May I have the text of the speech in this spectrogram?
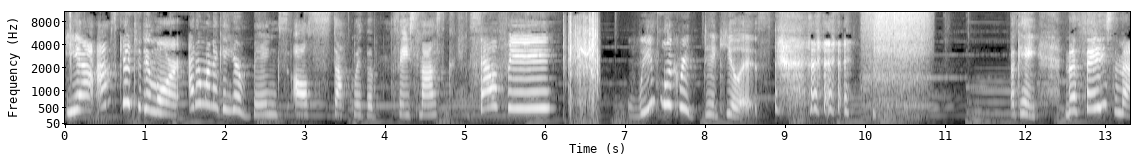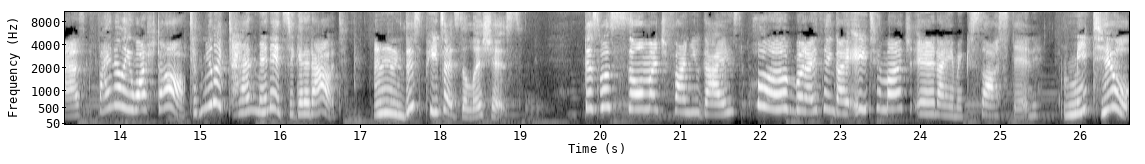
Yeah, I'm scared to do more. I don't want to get your bangs all stuck with the face mask. Selfie! We look ridiculous. okay, the face mask finally washed off. Took me like 10 minutes to get it out. Mmm, this pizza is delicious. This was so much fun, you guys. Oh, but I think I ate too much and I am exhausted. Me too.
